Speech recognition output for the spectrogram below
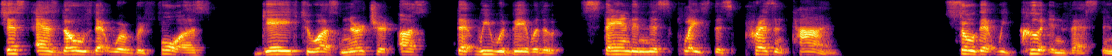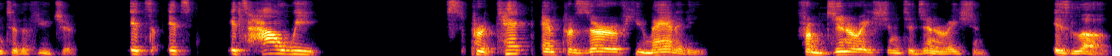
Just as those that were before us gave to us, nurtured us, that we would be able to stand in this place, this present time, so that we could invest into the future. It's it's it's how we protect and preserve humanity from generation to generation is love.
